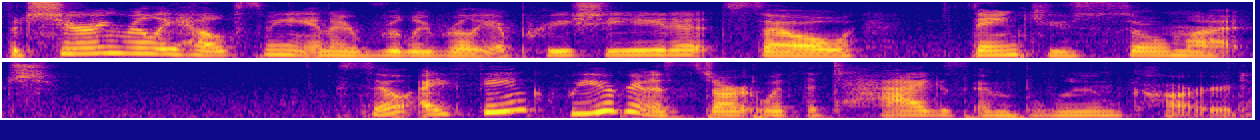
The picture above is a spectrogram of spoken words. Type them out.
but sharing really helps me and I really, really appreciate it. So thank you so much. So I think we are going to start with the tags in bloom card.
